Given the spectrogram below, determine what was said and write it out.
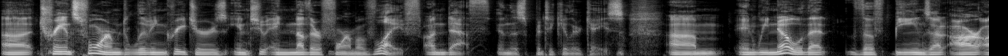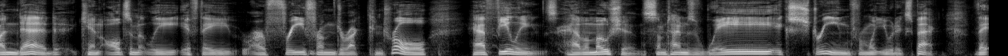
uh, transformed living creatures into another form of life, undeath in this particular case. Um, and we know that the beings that are undead can ultimately, if they are free from direct control, have feelings, have emotions, sometimes way extreme from what you would expect. They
